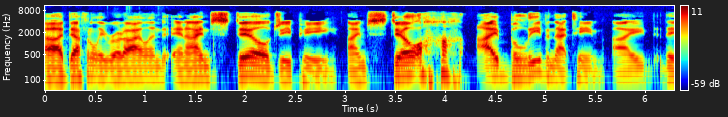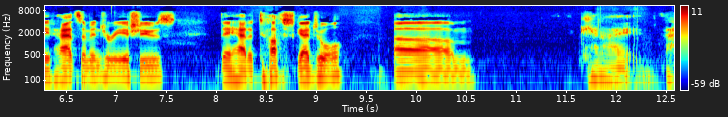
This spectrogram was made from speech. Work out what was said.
Uh, definitely Rhode Island, and I'm still GP. I'm still. I believe in that team. I they've had some injury issues. They had a tough schedule. Um, can I?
